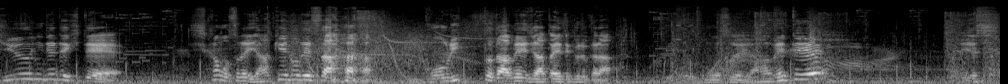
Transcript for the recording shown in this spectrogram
急に出てきて、しかもそれ、やけどでさ、ゴリッとダメージ与えてくるからもうそれやめて。よし。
